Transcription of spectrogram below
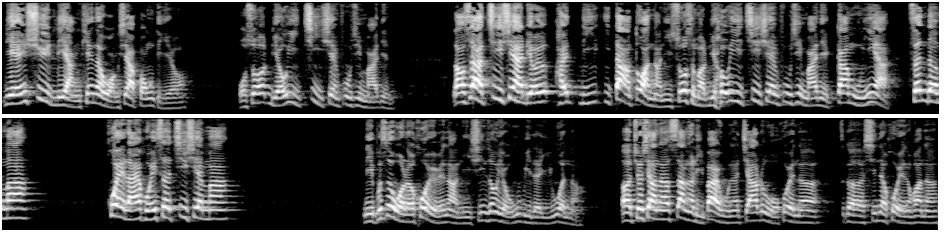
连续两天的往下崩跌哦，我说留意季线附近买点。老师啊，季线还留还离一大段呢。你说什么？留意季线附近买点甘姆亚，真的吗？会来回测季线吗？你不是我的会员啊，你心中有无比的疑问呢。啊，啊就像呢，上个礼拜五呢，加入我会呢，这个新的会员的话呢，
